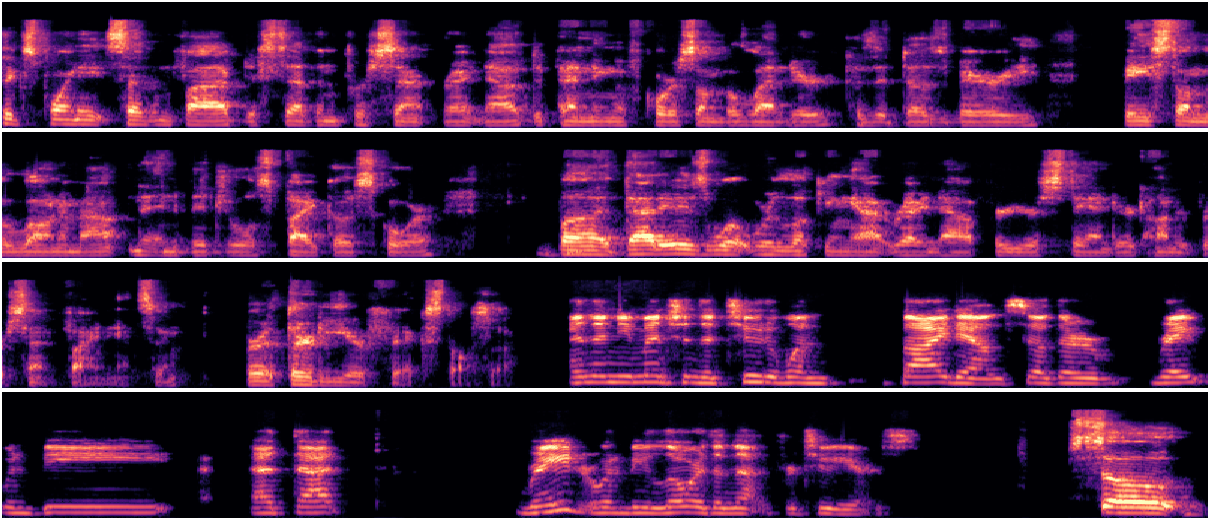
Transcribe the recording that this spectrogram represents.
6.875 to 7% right now, depending, of course, on the lender, because it does vary based on the loan amount and the individual's FICO score. But that is what we're looking at right now for your standard 100% financing for a 30 year fixed, also. And then you mentioned the two to one buy down. So their rate would be at that rate, or would it be lower than that for two years? So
